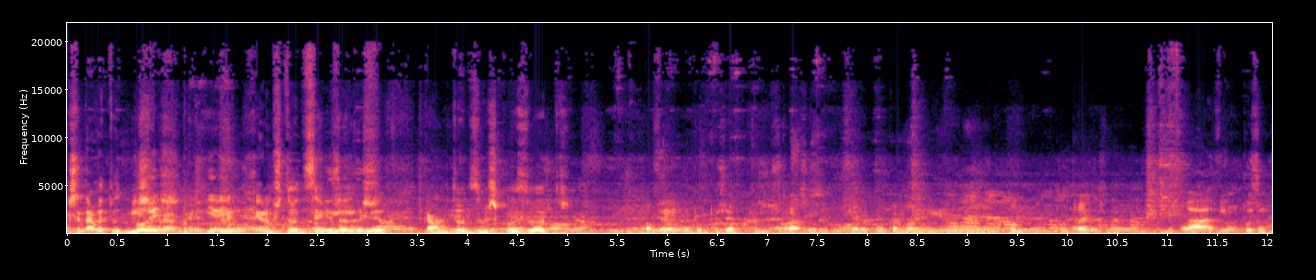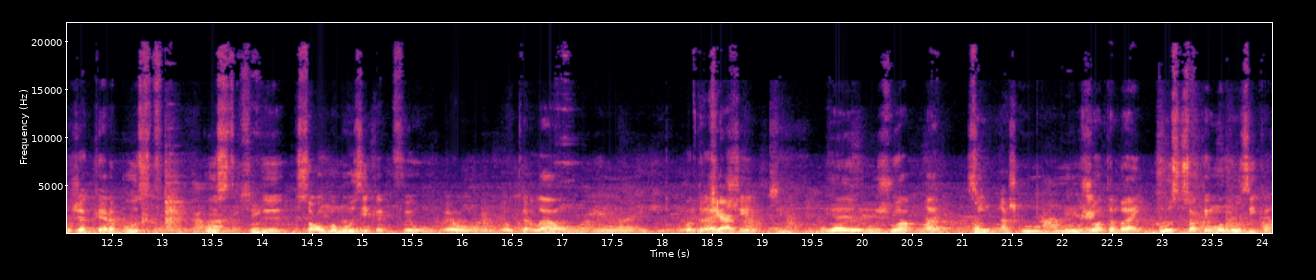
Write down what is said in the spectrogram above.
Isto andava tudo misturado. Pois, havia um- Éramos todos amigos, Exatamente. ficavam todos uns com os outros. Qual foi aquele projeto que tu mostraste, que era com o Carlão e com, com carreiras na, na volta. Ah, havia um, depois um projeto que era Boost, Boost que, que só uma música, que foi o, é, o, é o Carlão e o Contreiros, Tiago. sim. Sim, E, volta. o João, é? sim, acho que o, o João também. Boost só tem uma música,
